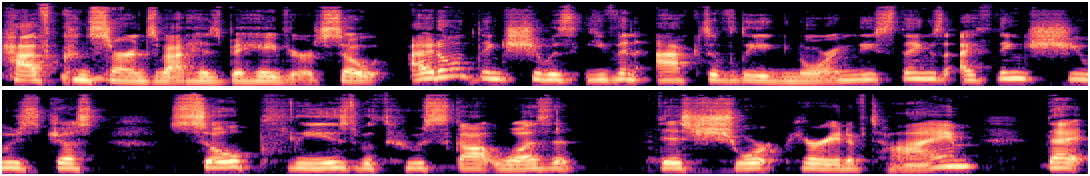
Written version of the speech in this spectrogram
have concerns about his behavior? So I don't think she was even actively ignoring these things. I think she was just so pleased with who Scott was at this short period of time that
